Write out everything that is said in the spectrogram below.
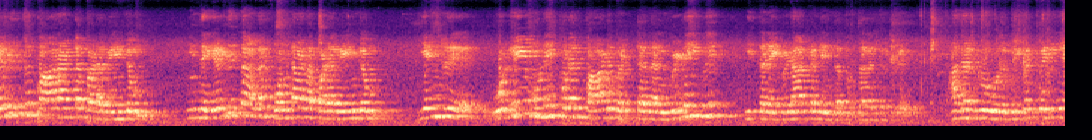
எழுத்து பாராட்டப்பட வேண்டும். இந்த எழுத்தாளர் கொண்டாடப்பட வேண்டும் என்று ஒரே முனைப்புடன் பாடுபட்டதன் விளைவு இத்தனை விழாக்கள் இந்த புத்தகத்திற்கு. அதற்கு ஒரு மிகப்பெரிய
